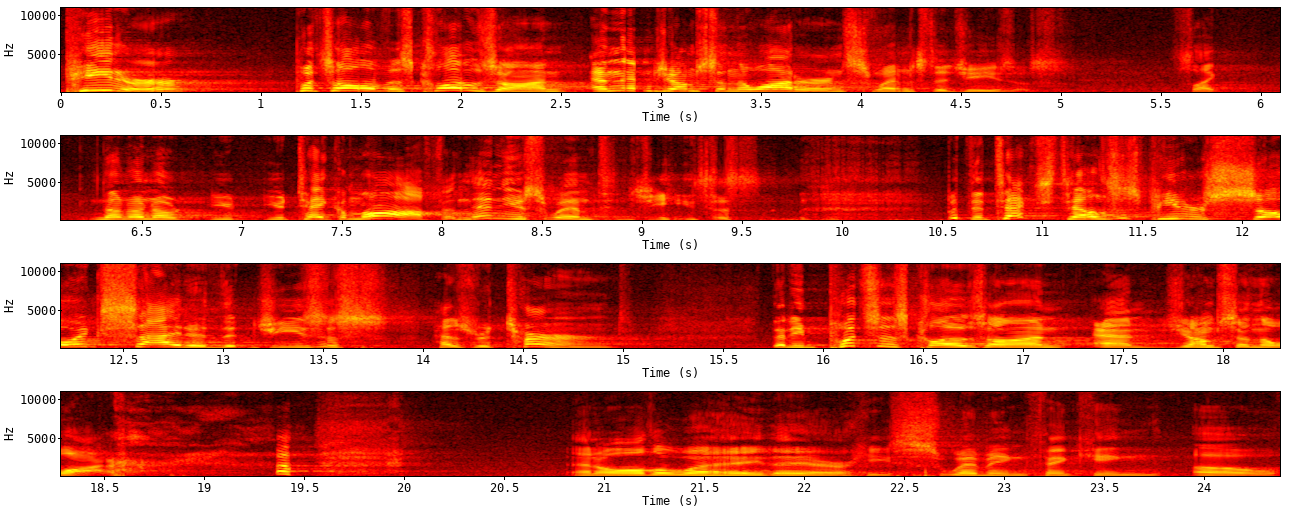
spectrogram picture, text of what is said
Peter puts all of his clothes on and then jumps in the water and swims to Jesus. It's like, no, no, no, you, you take them off and then you swim to Jesus. But the text tells us Peter's so excited that Jesus has returned that he puts his clothes on and jumps in the water. And all the way there, he's swimming, thinking, oh,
